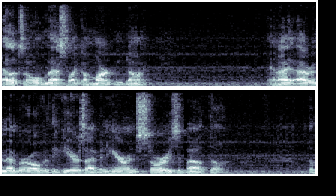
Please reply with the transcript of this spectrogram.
that looks a whole mess like a Martin, don't it? And I, I remember over the years I've been hearing stories about the the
